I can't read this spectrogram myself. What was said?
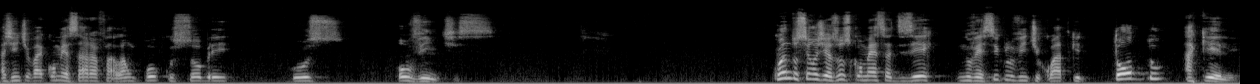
a gente vai começar a falar um pouco sobre os ouvintes. Quando o Senhor Jesus começa a dizer no versículo 24 que todo aquele,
